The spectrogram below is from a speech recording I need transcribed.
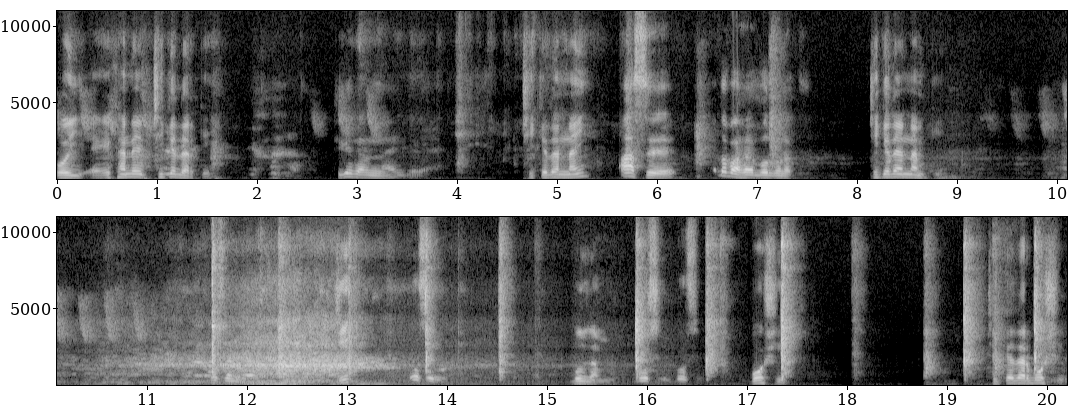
ওই এখানে ঠিকাদার কে? ঠিক আছে নাই। ঠিকাদার নাই? আছে তো বাসায় বরগুনা ঠিকাদারের নাম কি? জি? বুঝলাম না। বসে বসে বসির। ঠিকাদার বসির।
